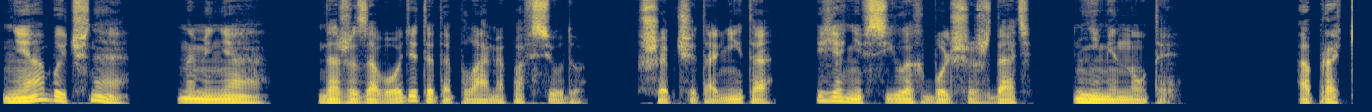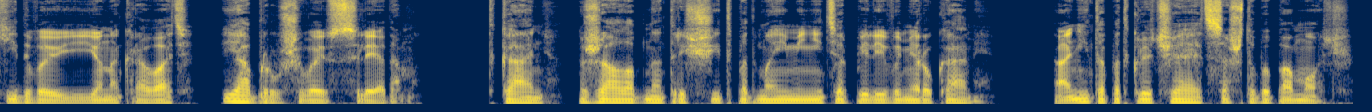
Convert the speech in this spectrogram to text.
«Необычная. На меня даже заводит это пламя повсюду», — шепчет Анита, и я не в силах больше ждать ни минуты. Опрокидываю ее на кровать и обрушиваюсь следом. Ткань жалобно трещит под моими нетерпеливыми руками. Анита подключается, чтобы помочь.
